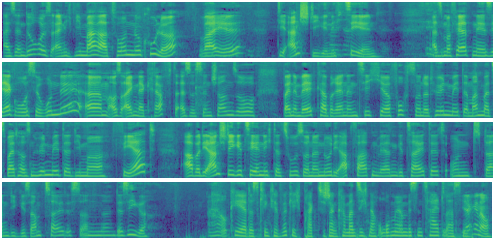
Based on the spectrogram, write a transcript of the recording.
Also Enduro ist eigentlich wie Marathon, nur cooler, weil die Anstiege nicht zählen. Also man fährt eine sehr große Runde ähm, aus eigener Kraft. Also es sind schon so bei einem Weltcuprennen sicher 1500 Höhenmeter, manchmal 2000 Höhenmeter, die man fährt. Aber die Anstiege zählen nicht dazu, sondern nur die Abfahrten werden gezeitet und dann die Gesamtzeit ist dann äh, der Sieger. Ah, okay, ja, das klingt ja wirklich praktisch. Dann kann man sich nach oben ja ein bisschen Zeit lassen. Ja, genau.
